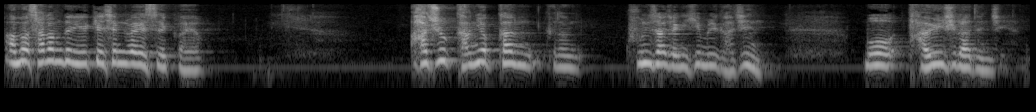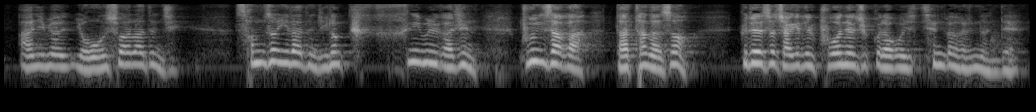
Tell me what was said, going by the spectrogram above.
아마 사람들이 이렇게 생각했을 거예요. 아주 강력한 그런 군사적인 힘을 가진 뭐 다윗이라든지 아니면 여호수아라든지 삼손이라든지 이런 큰 힘을 가진 군사가 나타나서 그래서 자기들 구원해 줄 거라고 생각을 했는데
